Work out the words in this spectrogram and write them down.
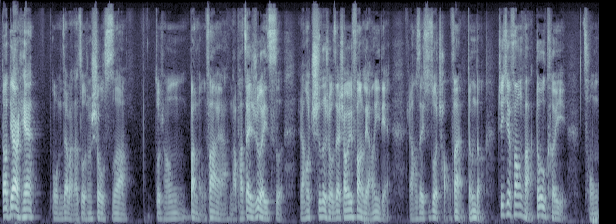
到第二天我们再把它做成寿司啊，做成拌冷饭呀，哪怕再热一次，然后吃的时候再稍微放凉一点，然后再去做炒饭等等，这些方法都可以从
